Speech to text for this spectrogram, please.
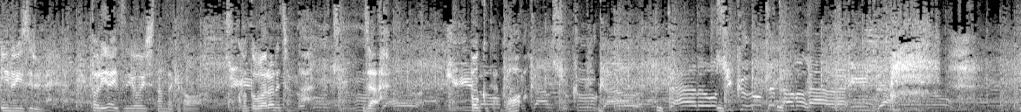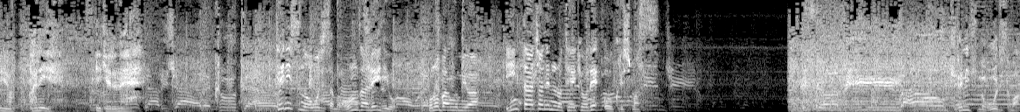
犬いじるとりあえず用意したんだけど断られちゃった。じゃあ僕が飲もう やっぱりいけるね。テニスの王子様 on the Radio この番組はインターチャネルの提供でお送りします。テニスの王子様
